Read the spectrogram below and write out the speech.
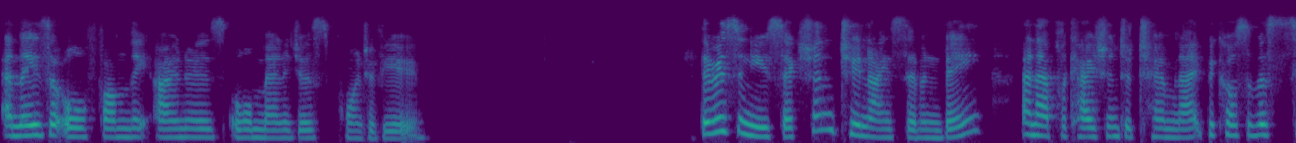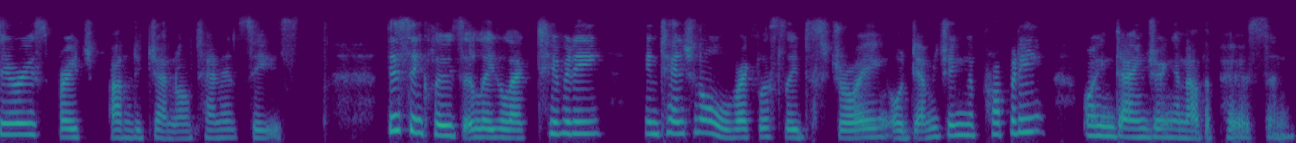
And these are all from the owner's or manager's point of view. There is a new section 297B, an application to terminate because of a serious breach under general tenancies. This includes illegal activity, intentional or recklessly destroying or damaging the property or endangering another person.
